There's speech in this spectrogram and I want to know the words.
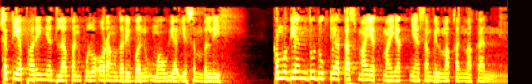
Setiap harinya 80 orang dari Bani Umayyah ia sembelih. Kemudian duduk di atas mayat-mayatnya sambil makan-makan.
